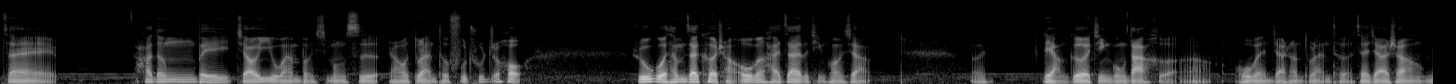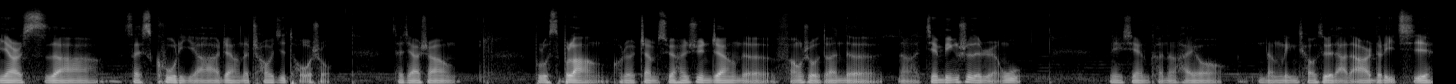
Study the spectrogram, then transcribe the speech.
在哈登被交易完本西蒙斯，然后杜兰特复出之后，如果他们在客场欧文还在的情况下，呃，两个进攻大核啊，欧文加上杜兰特，再加上米尔斯啊、塞斯库里啊这样的超级投手，再加上布鲁斯布朗或者詹姆斯约翰逊这样的防守端的啊尖兵式的人物。内线可能还有能灵巧碎打的阿尔德里奇，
